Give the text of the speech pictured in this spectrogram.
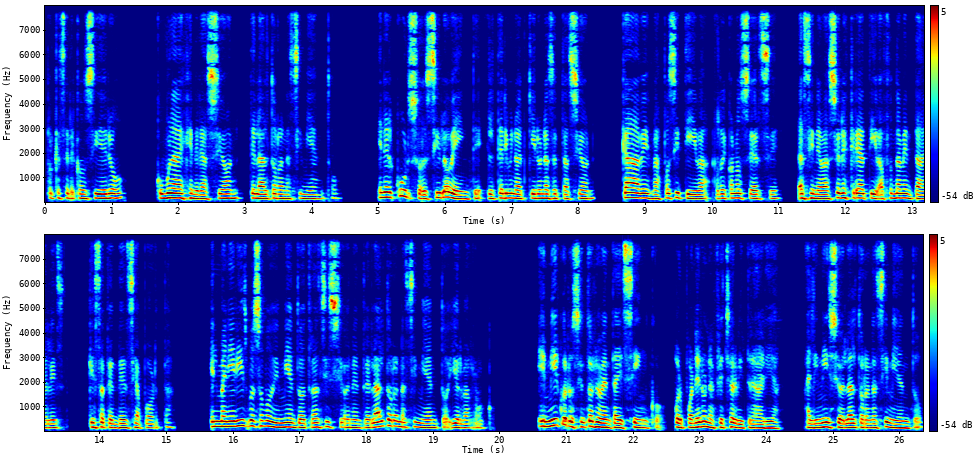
porque se le consideró como una degeneración del alto renacimiento. En el curso del siglo XX, el término adquiere una aceptación cada vez más positiva al reconocerse las innovaciones creativas fundamentales que esta tendencia aporta. El manierismo es un movimiento de transición entre el alto renacimiento y el barroco. En 1495, por poner una fecha arbitraria al inicio del alto renacimiento,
